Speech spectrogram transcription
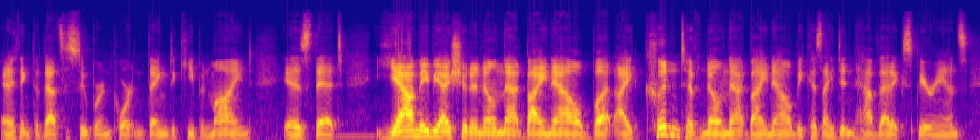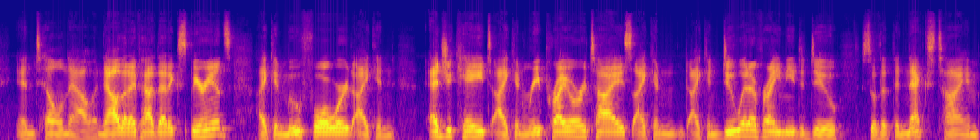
And I think that that's a super important thing to keep in mind is that, yeah, maybe I should have known that by now, but I couldn't have known that by now because I didn't have that experience until now. And now that I've had that experience, I can move forward, I can educate, I can reprioritize, I can I can do whatever I need to do so that the next time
